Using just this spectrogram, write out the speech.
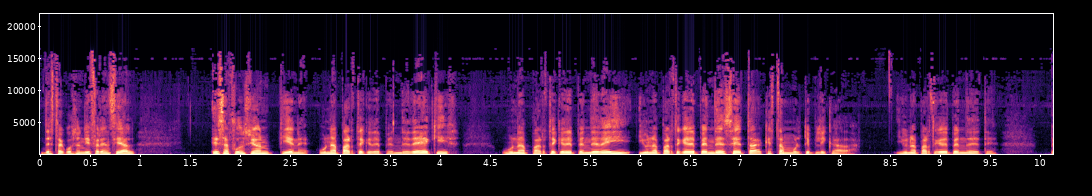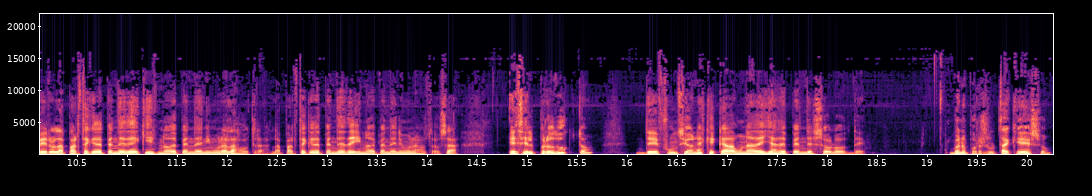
de esta ecuación diferencial, esa función tiene una parte que depende de x, una parte que depende de y y una parte que depende de z que están multiplicadas y una parte que depende de t. Pero la parte que depende de x no depende de ninguna de las otras. La parte que depende de y no depende de ninguna de las otras. O sea, es el producto de funciones que cada una de ellas depende solo de. Bueno, pues resulta que eso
